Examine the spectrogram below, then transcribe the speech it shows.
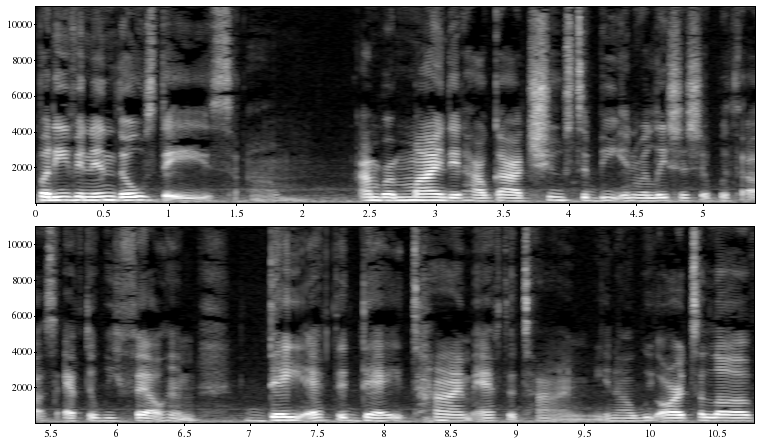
But even in those days, um, I'm reminded how God chooses to be in relationship with us after we fail him day after day, time after time. You know, we are to love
